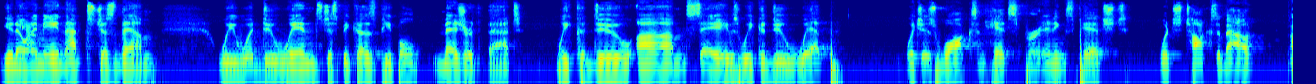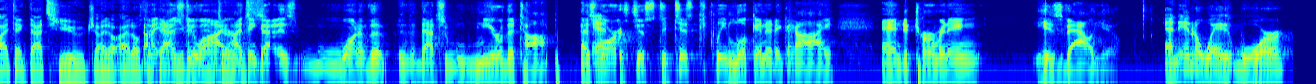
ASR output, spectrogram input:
You know what I mean? That's just them. We would do wins just because people measure that. We could do um, saves. We could do WHIP, which is walks and hits per innings pitched, which talks about I think that's huge. I don't I don't think I, that as even do I. I think that is one of the that's near the top as And- far as just statistically looking at a guy and determining his value. and in a way, war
